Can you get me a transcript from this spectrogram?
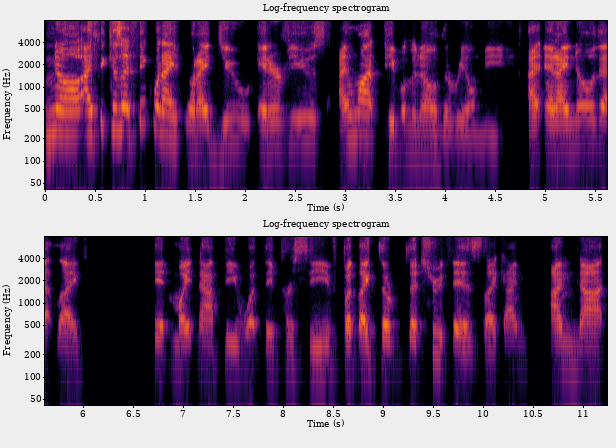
no, I think because I think when I when I do interviews, I want people to know the real me. I, and I know that like it might not be what they perceive, but like the the truth is like I'm I'm not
